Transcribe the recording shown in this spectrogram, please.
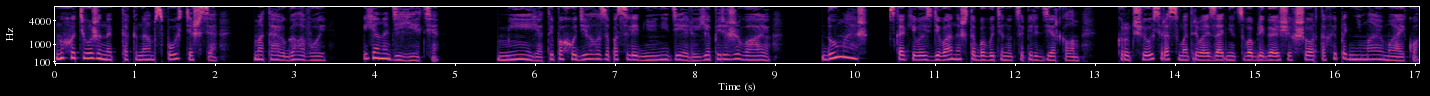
«Ну, хоть ужинать так к нам спустишься?» Мотаю головой. «Я на диете». «Мия, ты похудела за последнюю неделю, я переживаю», «Думаешь?» — вскакиваю с дивана, чтобы вытянуться перед зеркалом. Кручусь, рассматривая задницу в облегающих шортах и поднимаю майку.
